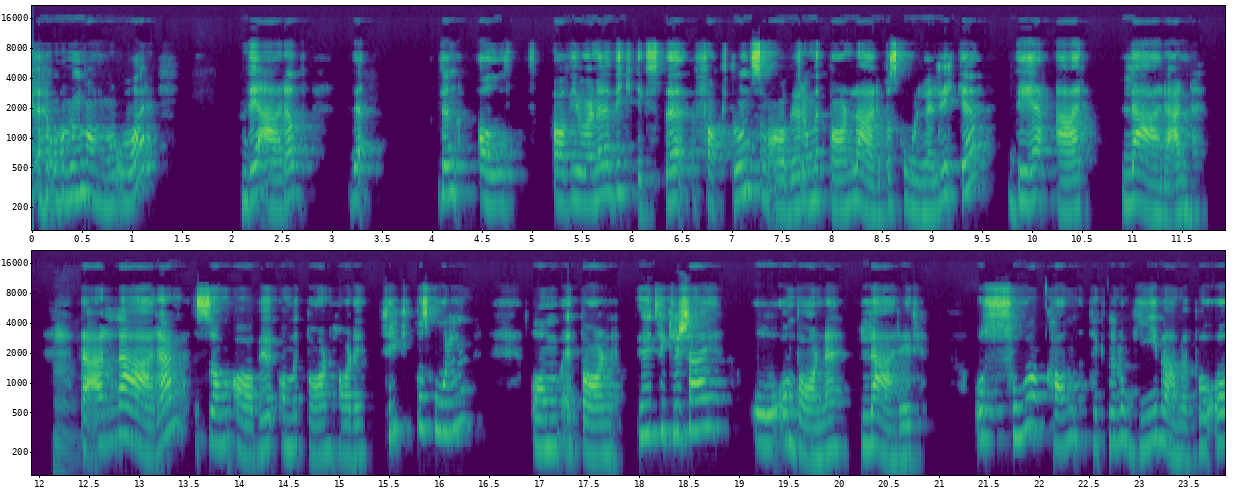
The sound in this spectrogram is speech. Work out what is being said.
over mange år, det er at det, den altavgjørende viktigste faktoren som avgjør om et barn lærer på skolen eller ikke, det er læreren. Mm. Det er læreren som avgjør om et barn har det trygt på skolen, om et barn utvikler seg, og om barnet lærer. Og så kan teknologi være med på å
